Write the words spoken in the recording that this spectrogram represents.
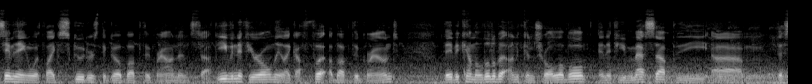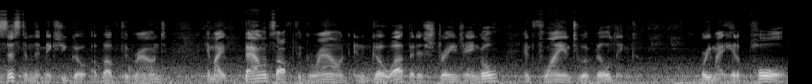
Same thing with like scooters that go above the ground and stuff. Even if you're only like a foot above the ground, they become a little bit uncontrollable. And if you mess up the um, the system that makes you go above the ground, it might bounce off the ground and go up at a strange angle and fly into a building, or you might hit a pole.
